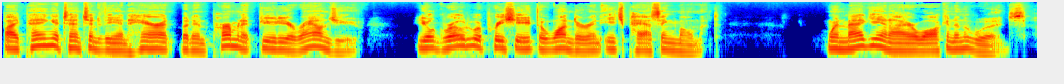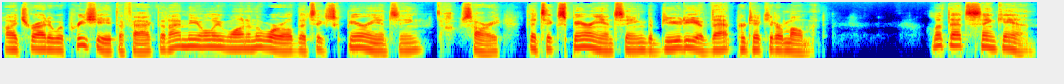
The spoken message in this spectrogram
By paying attention to the inherent but impermanent beauty around you, you'll grow to appreciate the wonder in each passing moment. When Maggie and I are walking in the woods, I try to appreciate the fact that I'm the only one in the world that's experiencing, sorry, that's experiencing the beauty of that particular moment. Let that sink in.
